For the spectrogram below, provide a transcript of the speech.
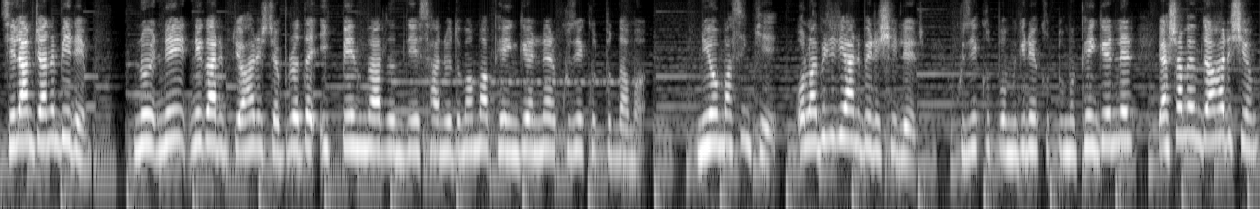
Selam canım benim. Ne, ne, ne garip diyor arkadaşlar. Burada ilk ben vardım diye sanıyordum ama penguenler Kuzey Kutbu'nda mı? Niye olmasın ki? Olabilir yani böyle şeyler. Kuzey Kutbu mu, Güney Kutbu mu? Penguenler yaşamıyorum da kardeşim.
